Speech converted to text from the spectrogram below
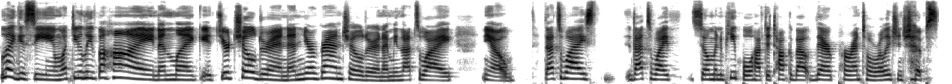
legacy and what do you leave behind and like it's your children and your grandchildren i mean that's why you know that's why that's why so many people have to talk about their parental relationships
